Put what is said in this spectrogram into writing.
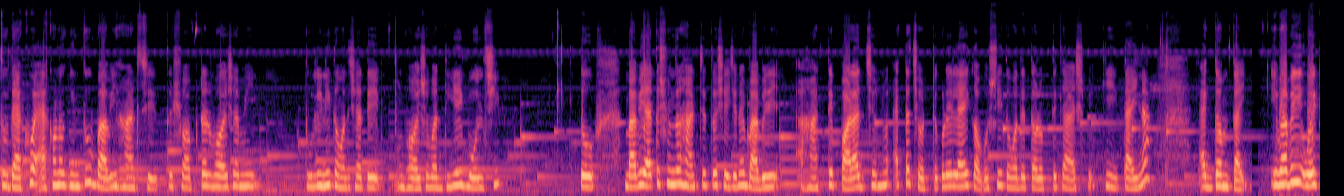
তো দেখো এখনও কিন্তু বাবি হাঁটছে। তো সবটার ভয়েস আমি তুলিনি তোমাদের সাথে ভয়েস ওভার দিয়েই বলছি। তো বাবি এত সুন্দর হাঁটছে, তো সেই জন্য বাবির হাঁটতে পারার জন্য একটা ছোট্ট করে লাইক অবশ্যই তোমাদের তরফ থেকে আসবে। কি, তাই না? একদম তাই। এভাবেই ওয়েট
